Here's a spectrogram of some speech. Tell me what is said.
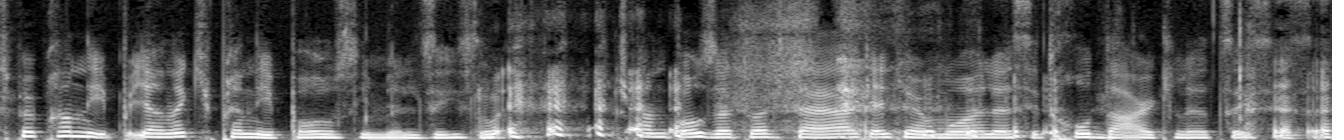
Tu peux prendre des... Il y en a qui prennent des pauses, ils me le disent. Ouais. je prends une pause de toi, Victoria, quelques mois, là. C'est trop dark, là, tu sais, c'est ça.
